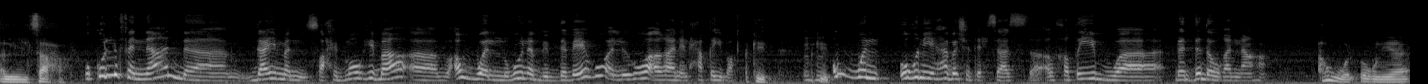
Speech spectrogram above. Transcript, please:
الساحة. وكل فنان دائما صاحب موهبة أول غنى بيبدأ به اللي هو أغاني الحقيبة. أكيد. أكيد. أول أغنية هبشت إحساس الخطيب ورددها وغناها. أول أغنية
